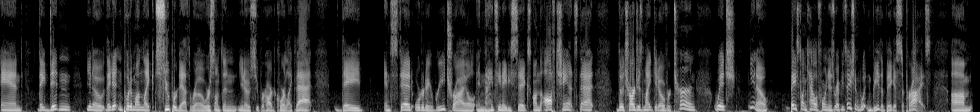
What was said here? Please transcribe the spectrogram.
And they didn't, you know, they didn't put him on like super death row or something, you know, super hardcore like that. They instead ordered a retrial in 1986 on the off chance that the charges might get overturned, which, you know, based on California's reputation, wouldn't be the biggest surprise. Um,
